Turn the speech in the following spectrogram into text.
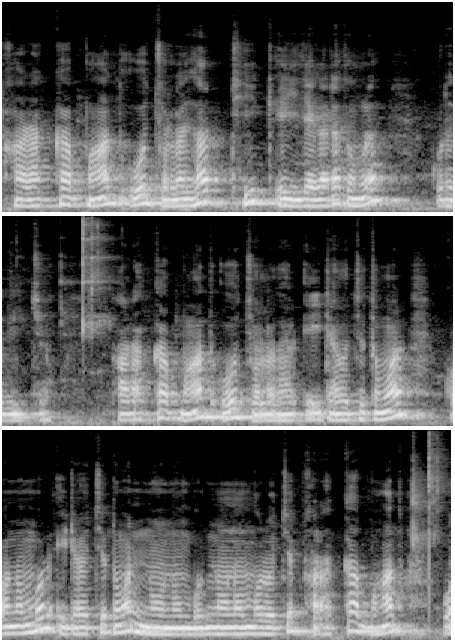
ফারাক্কা বাঁধ ও জলাধার ঠিক এই জায়গাটা তোমরা করে দিচ্ছ। ফারাক্কা বাঁধ ও জলাধার। এইটা হচ্ছে তোমার ক নম্বর এটা হচ্ছে তোমার ন নম্বর। ন নম্বর হচ্ছে ফারাক্কা বাঁধ ও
